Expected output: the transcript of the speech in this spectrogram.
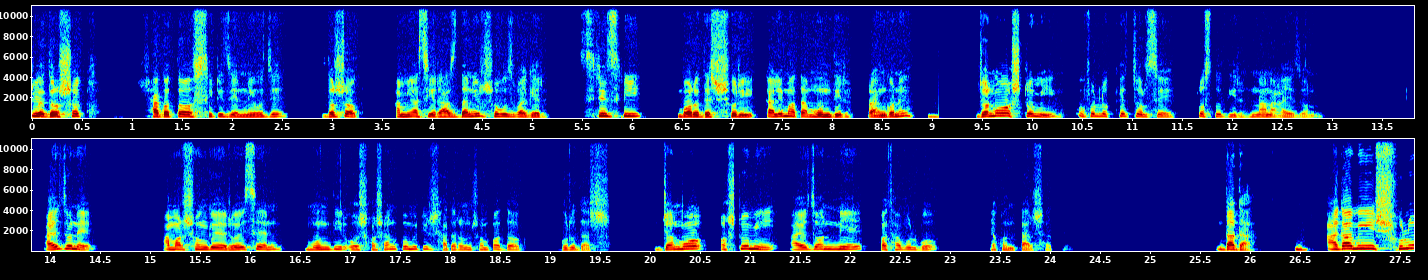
প্রিয় দর্শক, স্বাগত সিটিজেন নিউজে দর্শক, আমি আছি রাজধানীর সবুজবাগের শ্রী শ্রী বরদেশ্বরী কালীমাতা মন্দির প্রাঙ্গণে। জন্ম অষ্টমী উপলক্ষে চলছে প্রস্তুতির নানা আয়োজন। আয়োজনে আমার সঙ্গে রয়েছেন মন্দির ও শ্মশান কমিটির সাধারণ সম্পাদক গুরুদাস। জন্ম অষ্টমী আয়োজন নিয়ে কথা বলব এখন তার সাথে। দাদা, আগামী ষোলো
